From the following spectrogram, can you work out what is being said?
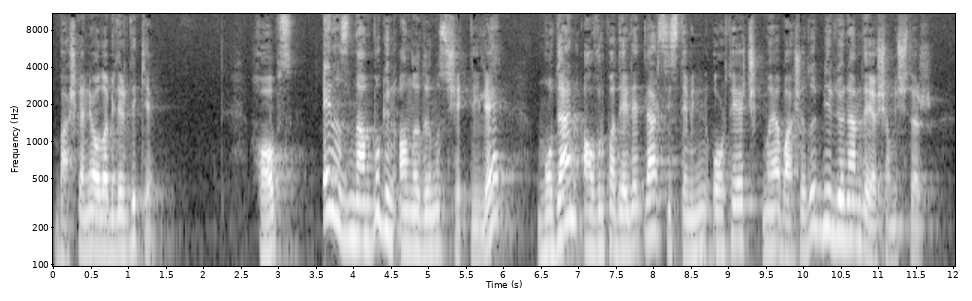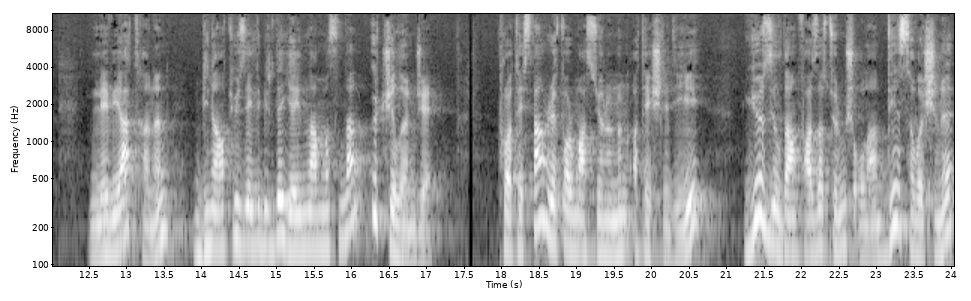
Başka ne olabilirdi ki? Hobbes en azından bugün anladığımız şekliyle modern Avrupa devletler sisteminin ortaya çıkmaya başladığı bir dönemde yaşamıştır. Leviathan'ın 1651'de yayınlanmasından 3 yıl önce Protestan reformasyonunun ateşlediği 100 yıldan fazla sürmüş olan din savaşını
